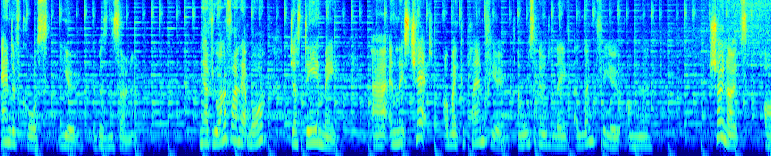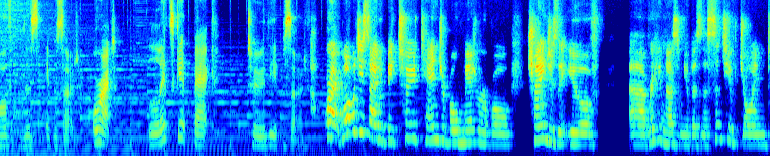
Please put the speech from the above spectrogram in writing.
and of course, you, the business owner. Now, if you want to find out more, just DM me uh, and let's chat. I'll make a plan for you. I'm also going to leave a link for you on the show notes of this episode. All right, let's get back to the episode. All right, what would you say would be two tangible, measurable changes that you've uh, recognized in your business since you've joined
